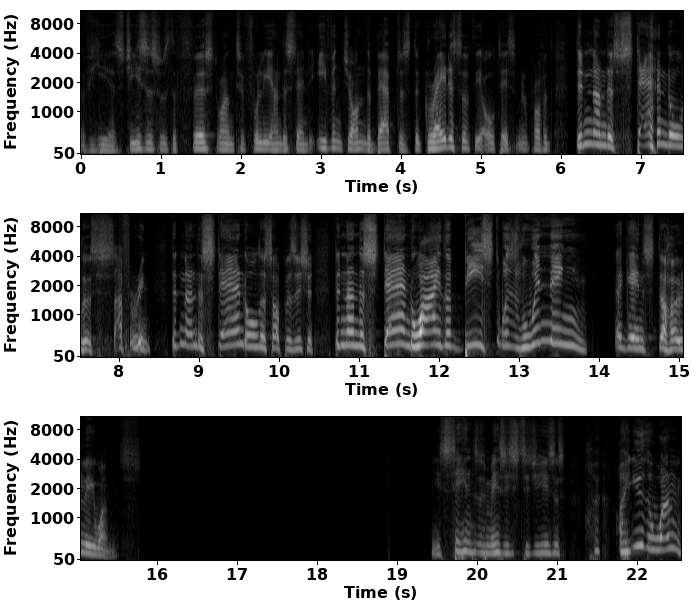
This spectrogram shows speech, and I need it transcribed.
of years. Jesus was the first one to fully understand. Even John the Baptist, the greatest of the Old Testament prophets, didn't understand all this suffering, didn't understand all this opposition, didn't understand why the beast was winning against the holy ones. he sends a message to Jesus Are you the one?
